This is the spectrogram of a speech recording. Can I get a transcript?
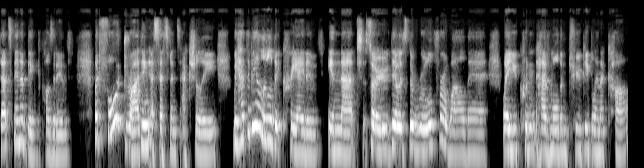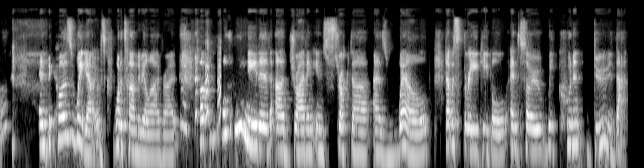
that's been a big positive. But for driving assessments, actually, we had to be a little bit creative in that. So there was the rule for a while there where you couldn't have more than two people in a car. And because we, yeah, it was what a time to be alive, right? But because we needed a driving instructor as well, that was three people. And so we couldn't do that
